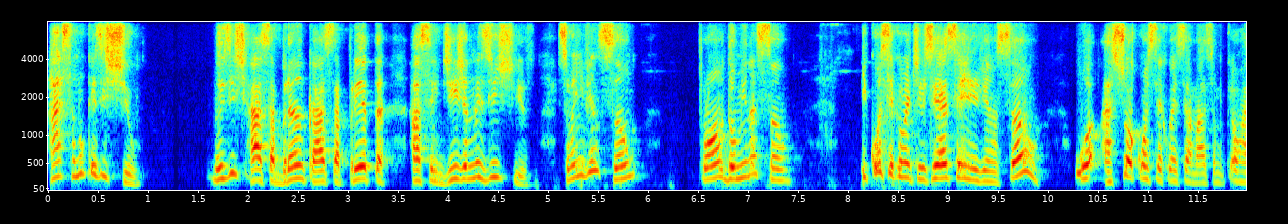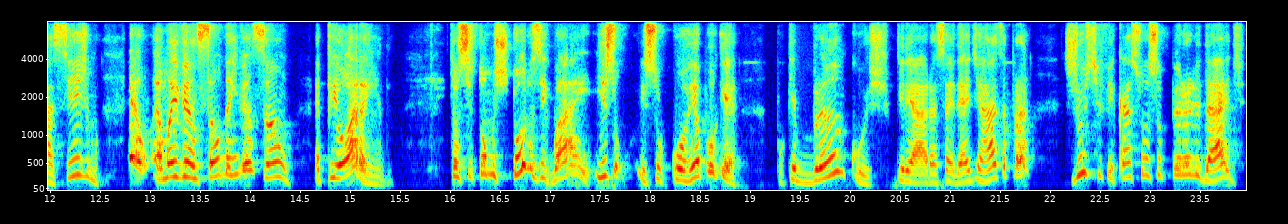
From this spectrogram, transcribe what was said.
Raça nunca existiu. Não existe raça branca, raça preta, raça indígena, não existe isso. Isso é uma invenção para uma dominação. E, consequentemente, se essa é a invenção, a sua consequência máxima, que é o racismo, é, é uma invenção da invenção. É pior ainda. Então, se somos todos iguais, isso, isso ocorreu por quê? Porque brancos criaram essa ideia de raça para justificar sua superioridade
